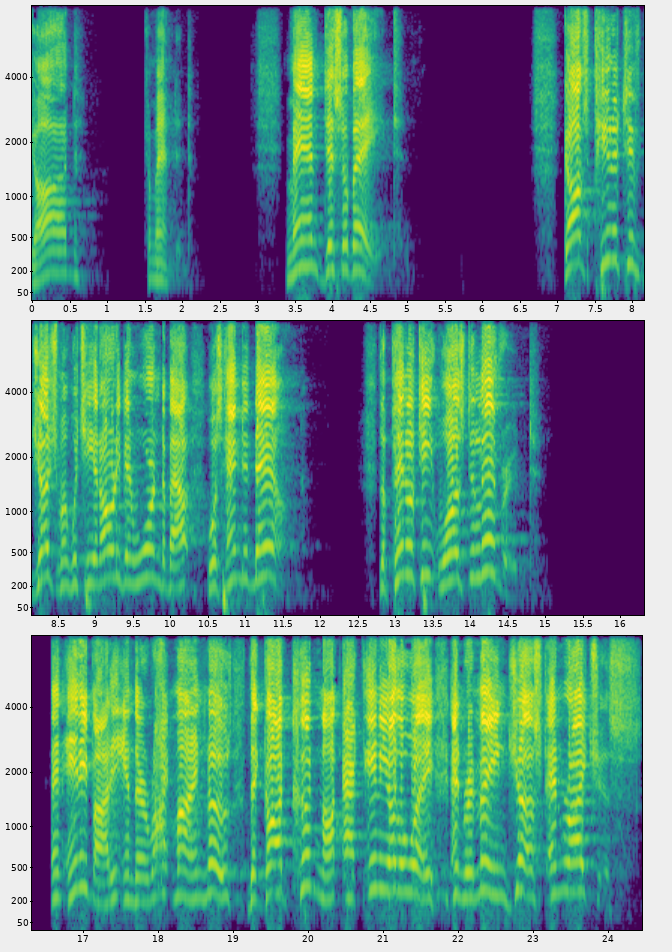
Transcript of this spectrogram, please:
God commanded. Man disobeyed. God's punitive judgment, which he had already been warned about, was handed down. The penalty was delivered. And anybody in their right mind knows that God could not act any other way and remain just and righteous.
